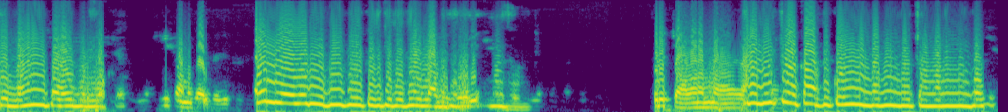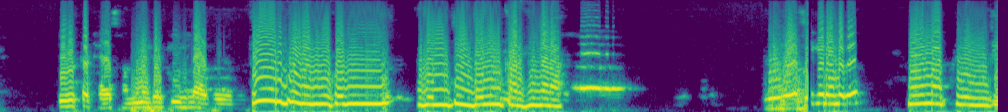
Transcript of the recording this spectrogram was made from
ਜੇ ਨਹੀਂ ਪਏ ਬੜੀ ਔਖੇ। ਕੀ ਕੰਮ ਕਰਦੇ ਜੀ ਤੁਸੀਂ? ਉਹ ਲੇਬਰ ਹੀ ਦੀ ਕਿ ਕਿਤੇ ਕਿਤੇ ਲੱਗ ਗਈ ਫਿਰ ਚਾਵਲ ਬਣਾਇਆ। ਹਾਂ ਨਹੀਂ ਤਾਂ ਘਰ ਦੀ ਕੋਈ ਬੰਦਾ ਨਹੀਂ ਹੁੰਦਾ ਚਾਹਾਂ ਨਹੀਂ ਹੁੰਦਾ ਜੀ। ਜੇ ਠੱਠਿਆ ਸਾਹਮਣੇ ਫਿਰ ਕੀ ਹਾਲਾਤ ਹੋਏ? ਫਿਰ ਕੋਈ ਨਾ ਕੋਈ ਰੇਂਜ ਤੇ ਹੁੰਦਾ ਹੀ ਕਰ ਕੀ ਲੈਣਾ। ਸੀ ਕਿ ਨੰਬਰ ਮੈਂ ਲੱਗ ਜੀ।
